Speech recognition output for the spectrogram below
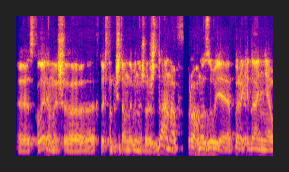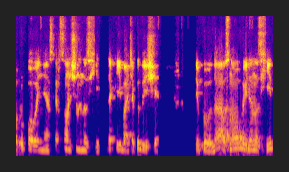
з колегами, що хтось там прочитав новину, що Жданов прогнозує перекидання угруповання з Херсонщини на схід. Так і бачить, куди ще? Типу, да, основа поїде на схід,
